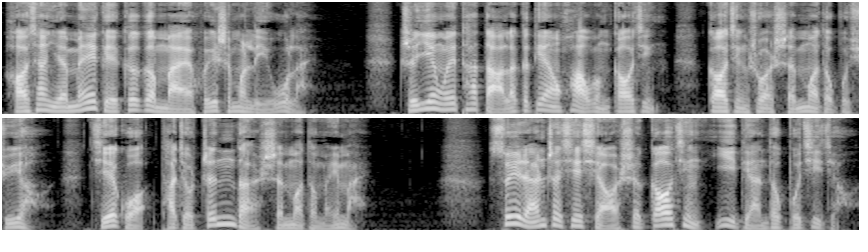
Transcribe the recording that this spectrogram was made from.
好像也没给哥哥买回什么礼物来，只因为他打了个电话问高静。高静说什么都不需要，结果他就真的什么都没买。虽然这些小事高静一点都不计较，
